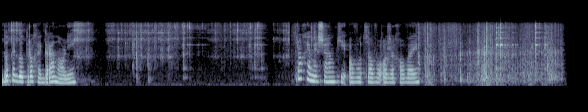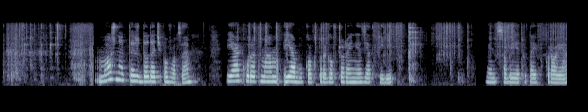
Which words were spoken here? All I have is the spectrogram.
Do tego trochę granoli. Trochę mieszanki owocowo-orzechowej. Można też dodać owoce. Ja akurat mam jabłko, którego wczoraj nie zjadł Filip, więc sobie je tutaj wkroję.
